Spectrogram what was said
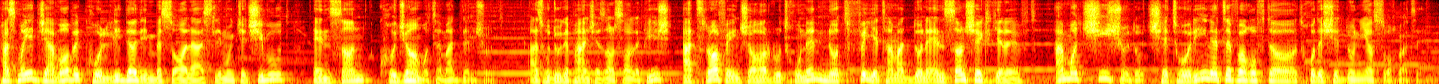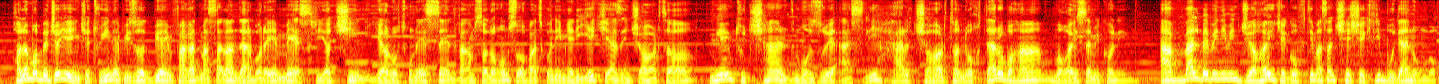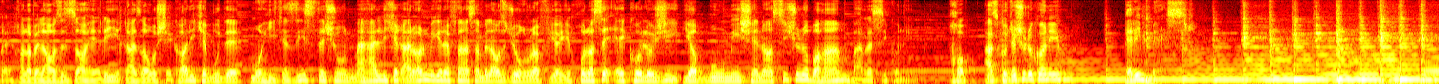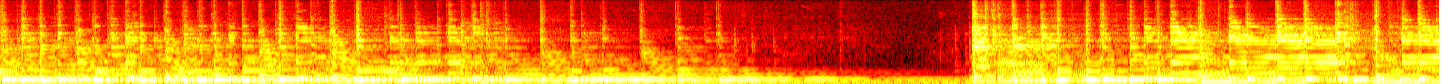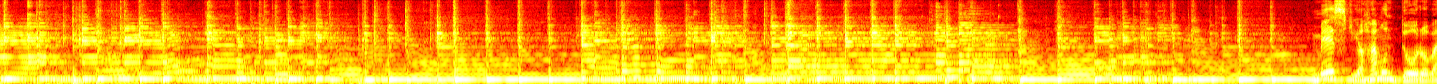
پس ما یه جواب کلی دادیم به سوال اصلیمون که چی بود؟ انسان کجا متمدن شد؟ از حدود 5000 سال پیش اطراف این چهار رودخونه نطفه تمدن انسان شکل گرفت اما چی شد و چطوری این اتفاق افتاد؟ خودش دنیا صحبته. حالا ما به جای اینکه تو این اپیزود بیایم فقط مثلا درباره مصر یا چین یا رودخونه سند و امثال هم صحبت کنیم یعنی یکی از این چهارتا میایم تو چند موضوع اصلی هر چهارتا نقطه رو با هم مقایسه می‌کنیم. اول ببینیم این جاهایی که گفتیم اصلا چه شکلی بودن اون موقع. حالا به لحاظ ظاهری غذا و شکاری که بوده محیط زیستشون محلی که قرار می‌گرفتن اصلا به لحاظ جغرافیایی. خلاصه اکولوژی یا بومی شناسیشون رو با هم بررسی کنیم. خب از کجا شروع کنیم؟ بریم مصر. مصر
